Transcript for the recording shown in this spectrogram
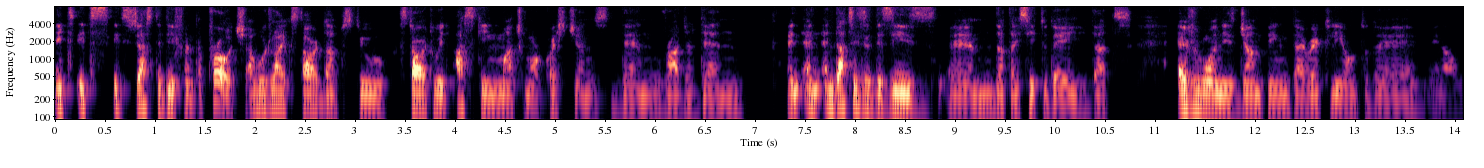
it's it's it's just a different approach. I would like startups to start with asking much more questions than rather than and and, and that is a disease um, that I see today that everyone is jumping directly onto the you know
